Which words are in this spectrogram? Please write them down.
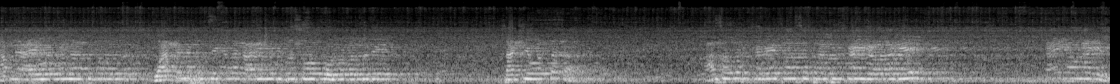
आपल्या आई वडिलांना तुम्हाला वाटेल प्रत्येकाला गाडीमध्ये बसवा फोर व्हीलरमध्ये साक्षी वाटतं का? असं जर करायचं असेल तर आपण काय घ्यावं लागेल? काय घ्यावं लागेल?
